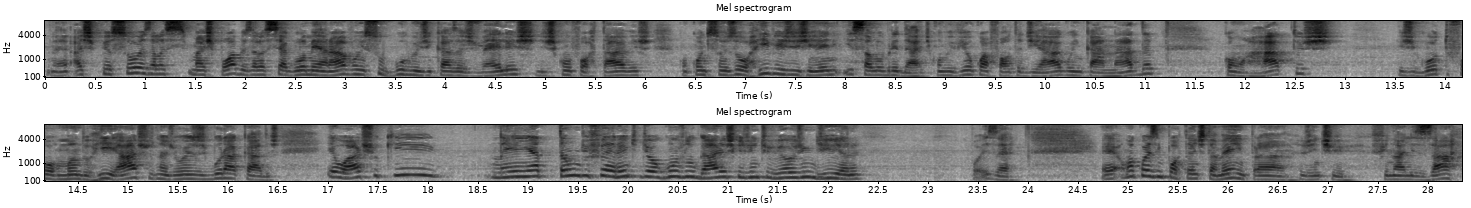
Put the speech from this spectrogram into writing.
né, as pessoas elas mais pobres elas se aglomeravam em subúrbios de casas velhas, desconfortáveis, com condições horríveis de higiene e salubridade. Conviviam com a falta de água encanada, com ratos, esgoto formando riachos nas ruas esburacadas eu acho que nem é tão diferente de alguns lugares que a gente vê hoje em dia, né? Pois é. é uma coisa importante também para a gente finalizar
